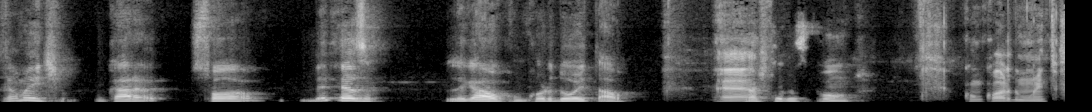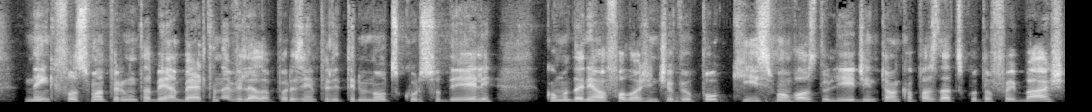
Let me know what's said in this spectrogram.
realmente o cara só beleza, legal, concordou e tal. É. Acho que é desse ponto. Concordo muito. Nem que fosse uma pergunta bem aberta, né, Vilela? Por exemplo, ele terminou o discurso dele, como o Daniel falou, a gente ouviu pouquíssimo a voz do lead, então a capacidade de escuta foi baixa,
